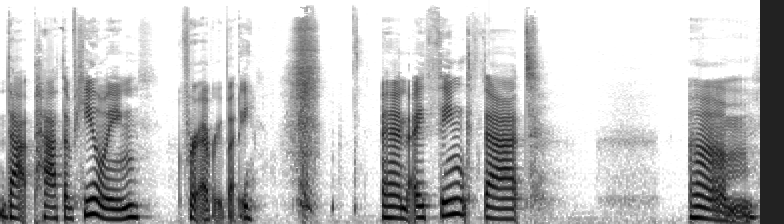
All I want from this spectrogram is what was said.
that path of healing for everybody. And I think that um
